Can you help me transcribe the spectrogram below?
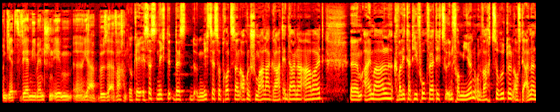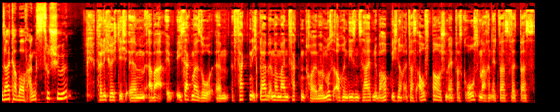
Und jetzt werden die Menschen eben äh, ja böse erwachen. Okay, ist das nicht das nichtsdestotrotz dann auch ein schmaler Grad in deiner Arbeit, ähm, einmal qualitativ hochwertig zu informieren und wach zu rütteln, auf der anderen Seite aber auch Angst zu schüren? Völlig richtig. Ähm, aber ich sag mal so, ähm, Fakten, ich bleibe immer meinen Fakten treu. Man muss auch in diesen Zeiten überhaupt nicht noch etwas aufbauschen, etwas groß machen, etwas, etwas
